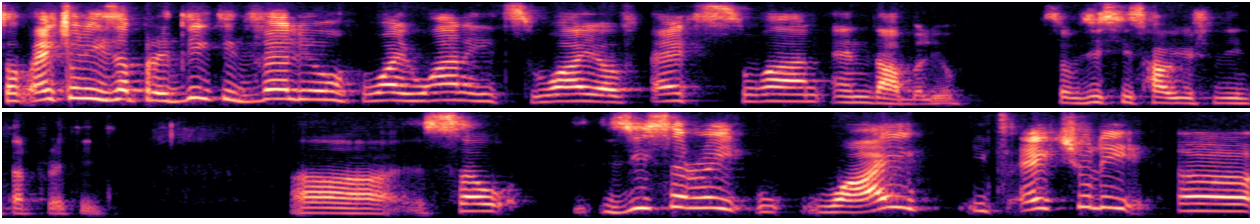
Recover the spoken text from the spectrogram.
so actually it's a predicted value y1 it's y of x1 and w. So this is how you should interpret it. Uh, so this array y, it's actually uh,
